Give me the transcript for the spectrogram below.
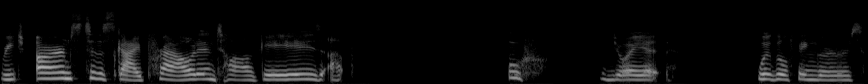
Reach arms to the sky, proud and tall. Gaze up. Ooh, enjoy it. Wiggle fingers.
